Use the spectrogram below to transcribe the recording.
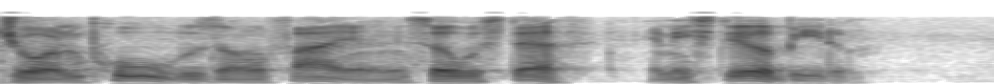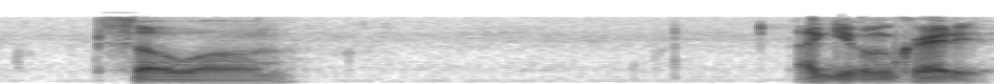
Jordan Poole was on fire, and so was Steph, and they still beat him. So, um, I give them credit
